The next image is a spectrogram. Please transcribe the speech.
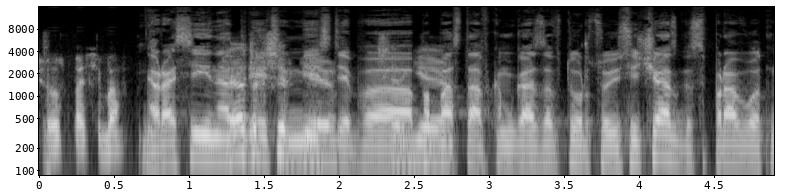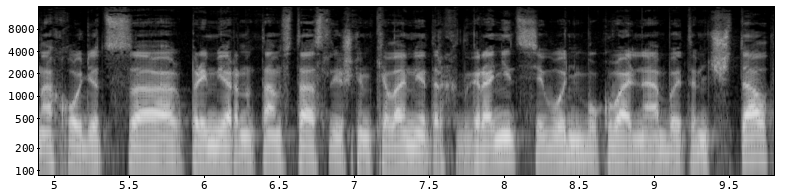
Все, спасибо. Россия на это третьем Сергею. месте по, по поставкам газа в Турцию. И сейчас газопровод находится примерно там в 100 с лишним километрах от границы. Сегодня буквально об этом читал.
